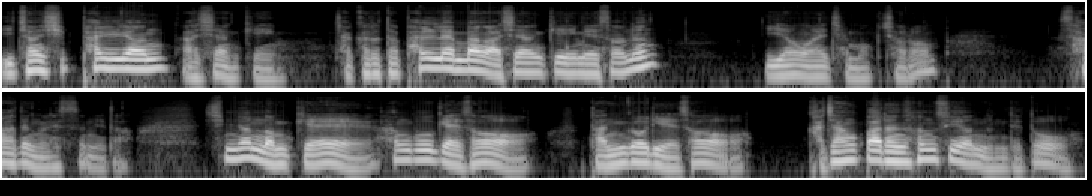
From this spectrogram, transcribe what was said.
2018년 아시안 게임, 자카르타 팔렘방 아시안 게임에서는 이 영화의 제목처럼 4등을 했습니다. 10년 넘게 한국에서 단거리에서 가장 빠른 선수였는데도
